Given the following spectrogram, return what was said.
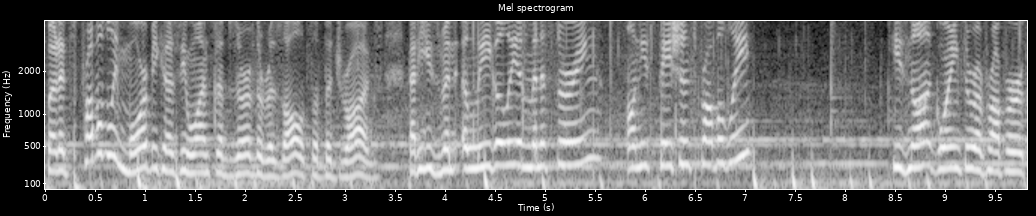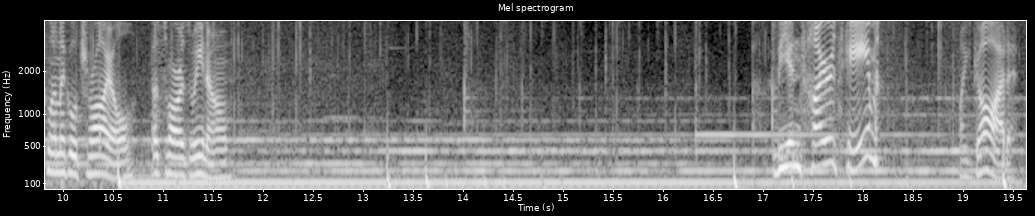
But it's probably more because he wants to observe the results of the drugs that he's been illegally administering on these patients, probably? He's not going through a proper clinical trial, as far as we know. The entire team? My god.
